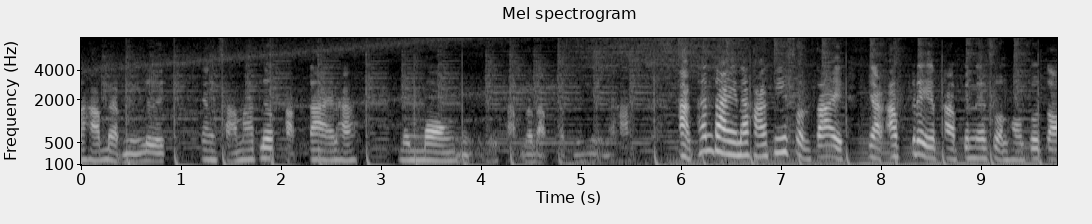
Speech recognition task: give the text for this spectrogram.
นะคะแบบนี้เลย ยังสามารถเลือกปรับได้นะคะ มุมมองสามระดับแบบนี้นะคะหากท่านใดนะคะที่สนใจอยากอัปเกรดค่ะเป็นในส่วนของตัวจอ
